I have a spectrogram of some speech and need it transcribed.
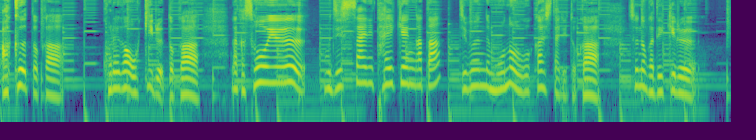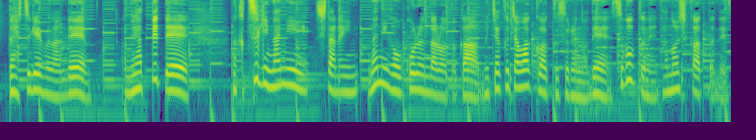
開くとかこれが起きるとかなんかそういうもう実際に体験型自分で物を動かしたりとかそういうのができる脱出ゲームなんであのやっててなんか次何したらいい何が起こるんだろうとかめちゃくちゃワクワクするのですごくね楽しかったです。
